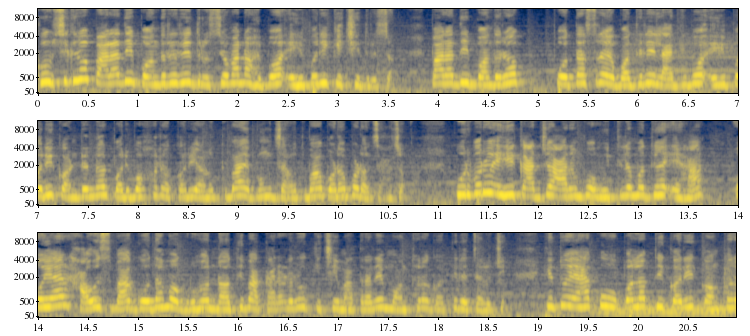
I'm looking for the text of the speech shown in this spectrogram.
খুব শীঘ্র ପାରାଦ୍ୱୀପ ବନ୍ଦରରେ ଦୃଶ୍ୟମାନ ହେବ ଏହିପରି କିଛି ଦୃଶ୍ୟ ପାରାଦ୍ୱୀପ ବନ୍ଦର ପୋତାଶ୍ରୟ ମଧ୍ୟରେ ଲାଗିବ ଏହିପରି କଣ୍ଟେନର ପରିବହନ କରି ଆଣୁଥିବା ଏବଂ ଯାଉଥିବା ବଡ଼ ବଡ଼ ଜାହାଜ ପୂର୍ବରୁ ଏହି କାର୍ଯ୍ୟ ଆରମ୍ଭ ହୋଇଥିଲେ ମଧ୍ୟ ଏହା ওয়ার হাউস বা গোদাম গৃহ নথিবা কারণর কিছু মাত্রার মন্থর গতিরে চালুছি কিন্তু এখন উপলব্ধি করে কঙ্কর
